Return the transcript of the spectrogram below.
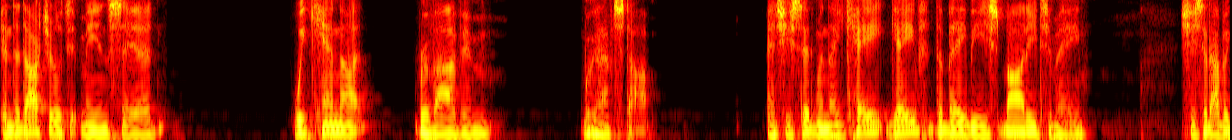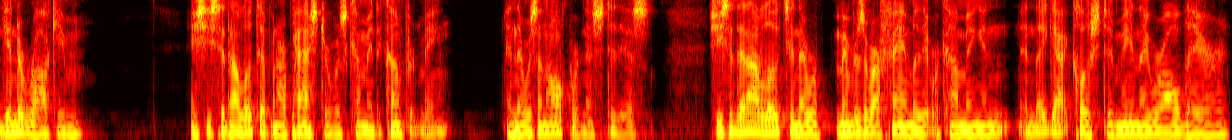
And the doctor looked at me and said, We cannot revive him. We're going to have to stop. And she said, When they gave the baby's body to me, she said, I began to rock him. And she said, I looked up and our pastor was coming to comfort me. And there was an awkwardness to this. She said, then I looked and there were members of our family that were coming and, and they got close to me and they were all there.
